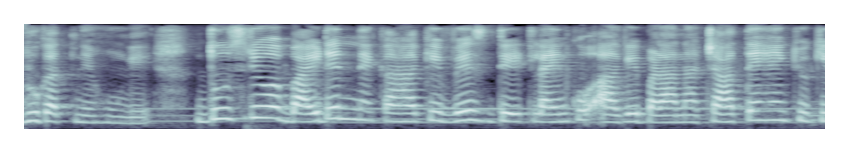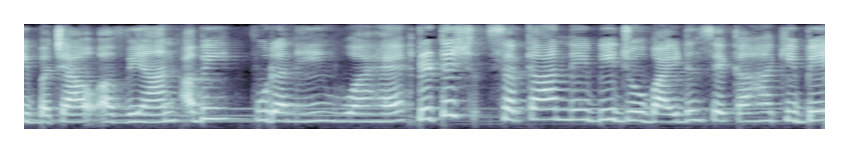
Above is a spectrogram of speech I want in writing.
भुगतने होंगे। दूसरी ओर बाइडेन ने कहा कि वे इस डेडलाइन को आगे बढ़ाना चाहते हैं, क्योंकि बचाव अभियान अभी अभी पूरा नहीं हुआ है। ब्रिटिश सरकार ने भी जो बाइडेन से कहा कि वे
